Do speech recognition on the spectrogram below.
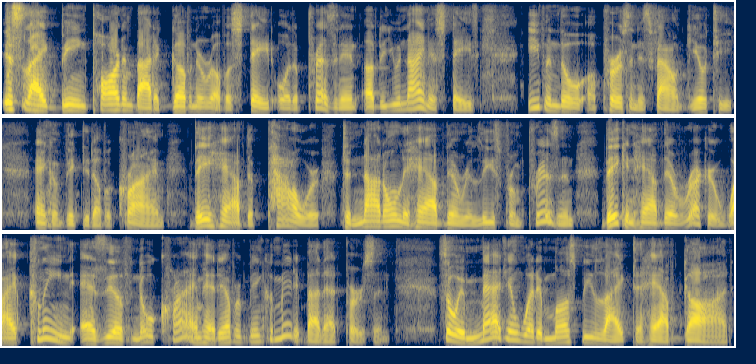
It's like being pardoned by the governor of a state or the president of the United States. Even though a person is found guilty and convicted of a crime, they have the power to not only have them released from prison, they can have their record wiped clean as if no crime had ever been committed by that person. So imagine what it must be like to have God,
